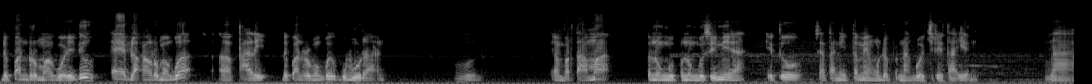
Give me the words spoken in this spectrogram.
depan rumah gue itu eh belakang rumah gue eh, kali depan rumah gue kuburan Oh, yang pertama penunggu-penunggu sini ya itu setan hitam yang udah pernah gue ceritain Hmm. Nah,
